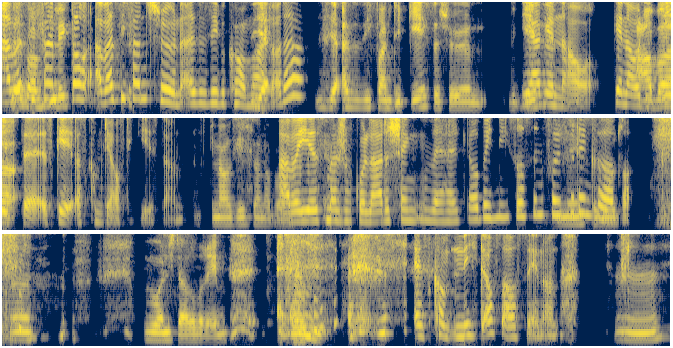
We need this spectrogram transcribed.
Aber sie fand es doch, aber sie fand es schön, als sie sie bekommen Ja, hat, oder? Ja, also sie fand die Geste schön. Die Ja, Geste, genau. Genau, die aber- Geste. Es geht, es kommt ja auf die Geste an. Genau, Geste dann aber. Aber jedes ja. Mal Schokolade schenken wäre halt, glaube ich, nicht so sinnvoll für Nee, den so. Körper. Wir wollen nicht darüber reden. Es kommt nicht aufs Aussehen an. Mhm.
